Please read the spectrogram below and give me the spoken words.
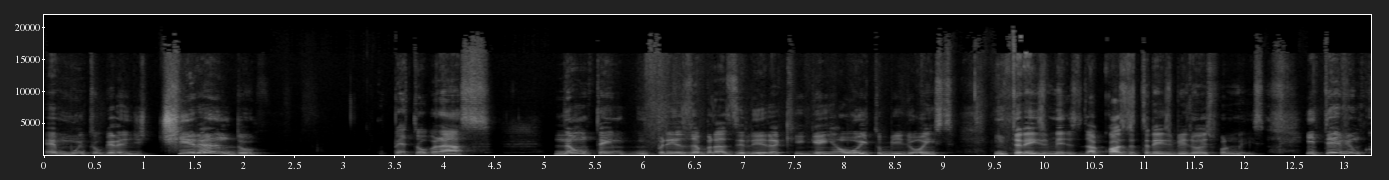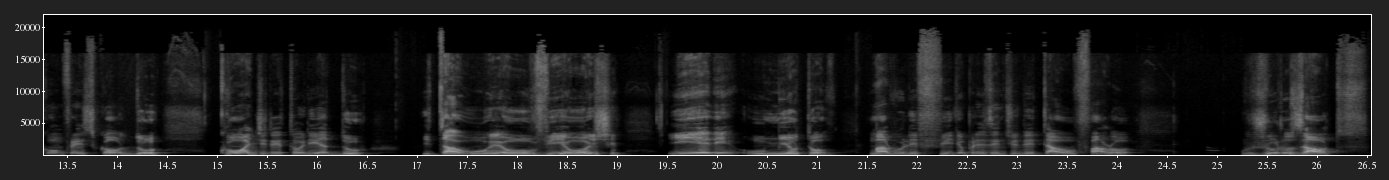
é muito grande. Tirando Petrobras, não tem empresa brasileira que ganha 8 bilhões em três meses, dá quase 3 bilhões por mês. E teve um conference call do, com a diretoria do Itaú, eu ouvi hoje, e ele, o Milton Maruli Filho, presidente do Itaú, falou: os juros altos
